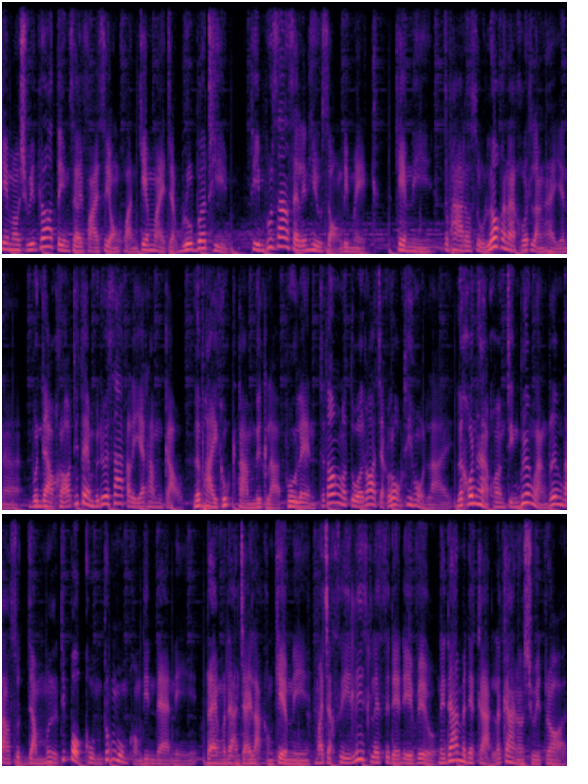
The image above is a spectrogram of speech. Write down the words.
เกมเอาชีวิตรอดทีมไซไฟสยองขวัญเกมใหม่จาก Bloober Team ทีมผู้สร้าง Silent Hill 2 Remake เกมนี้จะพาเราสู่โลกอนาคตหลังหายนะบนดาวเคราะห์ที่เต็มไปด้วยซากอารยธรรมเก่า และภัยคุกคามลึกลับผู้เล่นจะต้องเอาตัวรอดจากโลกที่โหดร้าย และค้นหาความจริงเบื้องหลังเรื่องราวสุดดำมืดที่ปกคลุมทุกมุมของดินแดนนี้ แรงบันดาลใจหลักของเกมนี้ มาจากซีรีส์ Resident Evil ในด้านบรรยากาศและการเอาชีวิตรอด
